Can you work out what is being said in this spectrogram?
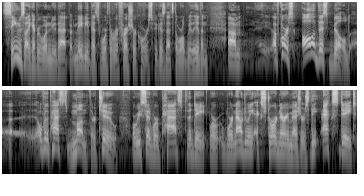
Seems like everyone knew that, but maybe that's worth a refresher course because that's the world we live in. Um, of course, all of this build uh, over the past month or two, where we said we're past the date, we're, we're now doing extraordinary measures. The X date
